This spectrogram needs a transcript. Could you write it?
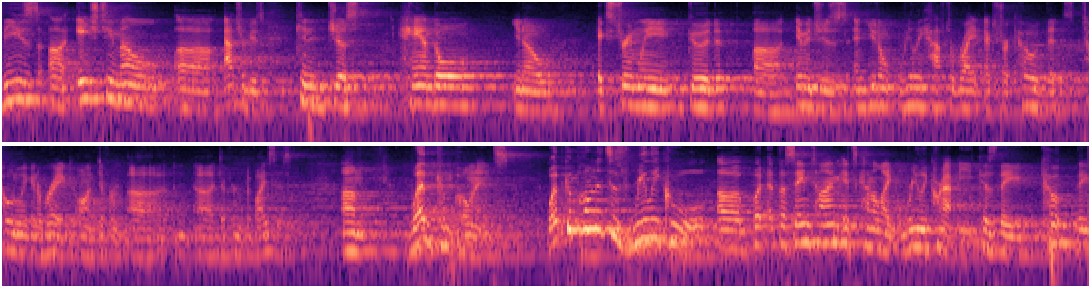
these uh, HTML uh, attributes can just handle, you know, extremely good uh, images and you don't really have to write extra code that's totally going to break on different, uh, uh, different devices. Um, web components. Web components is really cool, uh, but at the same time, it's kind of like really crappy because they, they,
